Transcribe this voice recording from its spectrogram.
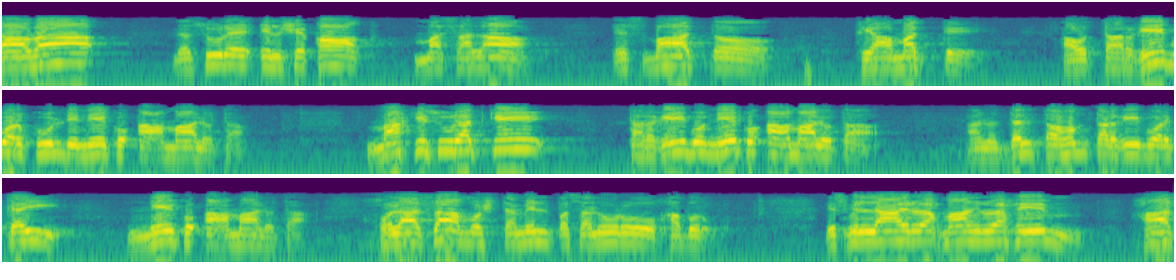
داوا د سوره انشقاق مسله اثبات تو قیامت ته او ترغیب ورکول دی نیکو اعمال ته مخکی صورت کې ترغیب و نیکو اعمال ته انو دلته هم ترغیب ورکړي نیکو اعمال ته خلاصہ مشتمل پسلورو خبرو بسم الله الرحمن الرحیم خاص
